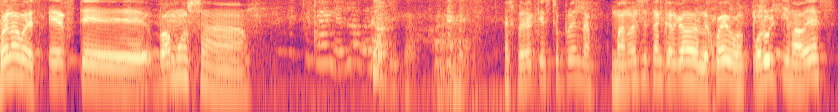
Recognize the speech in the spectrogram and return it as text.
Bueno, pues, este, vamos a, a esperar que esto prenda. Manuel se está encargando del juego, por última vez.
